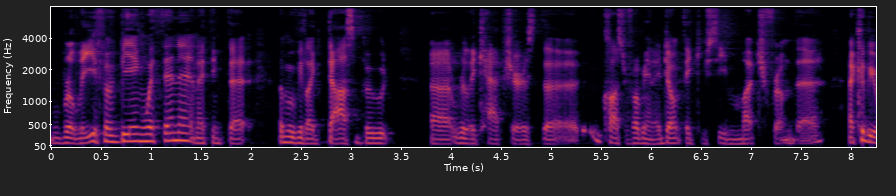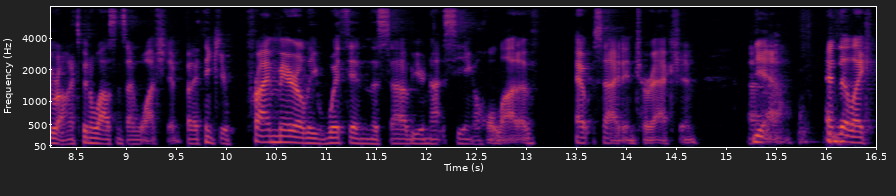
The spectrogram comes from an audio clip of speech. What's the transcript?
relief of being within it and i think that a movie like das boot uh, really captures the claustrophobia and i don't think you see much from the i could be wrong it's been a while since i watched it but i think you're primarily within the sub you're not seeing a whole lot of outside interaction Uh, Yeah. and the like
